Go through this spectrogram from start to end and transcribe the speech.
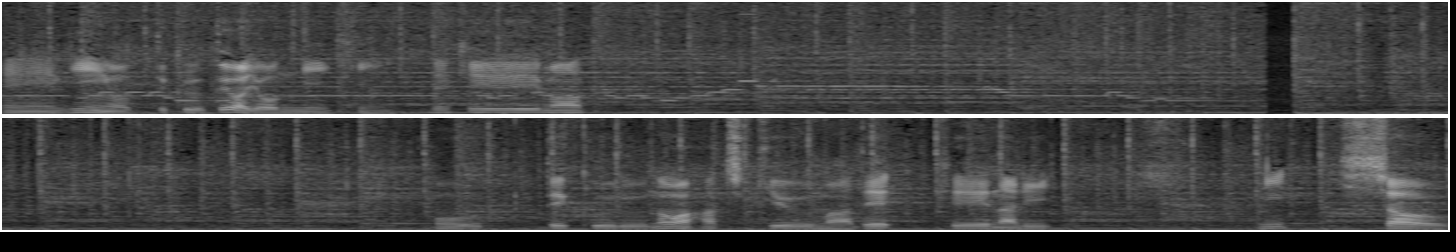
えー、銀を打ってくる手は4二金で桂馬。てくるのは8九馬で桂成に飛車を打っ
